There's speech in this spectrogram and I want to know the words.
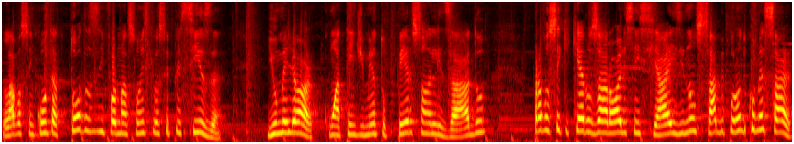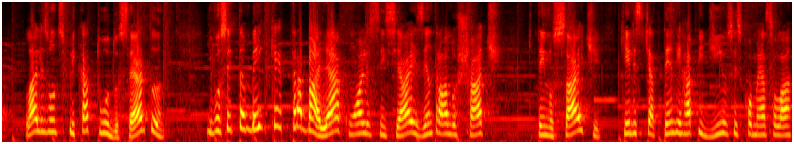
lá você encontra todas as informações que você precisa. E o melhor, com atendimento personalizado para você que quer usar óleos essenciais e não sabe por onde começar. Lá eles vão te explicar tudo, certo? E você também quer trabalhar com óleos essenciais, entra lá no chat tem no site que eles te atendem rapidinho, vocês começam lá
